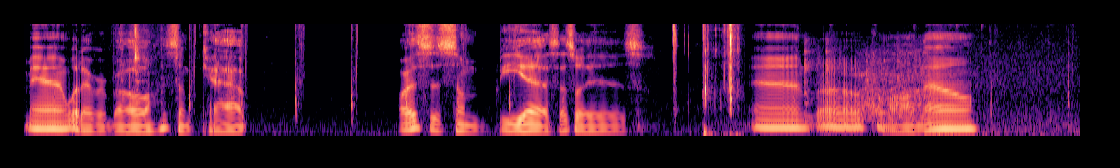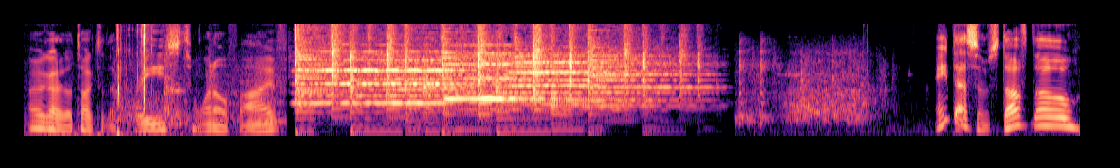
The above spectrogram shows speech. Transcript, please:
Man, whatever, bro. This is some cap. Or this is some BS. That's what it is. And bro, come on now. We gotta go talk to the priest. 105. That some stuff though?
